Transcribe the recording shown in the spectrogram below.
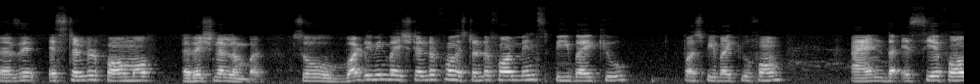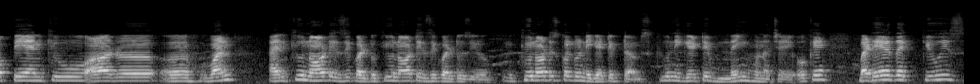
as a standard form of rational number so what do mean by standard form standard form means p by q first p by q form and the S C F of p and q are one and q not is equal to q not is equal to zero q not is equal to negative terms q negative नहीं होना चाहिए okay but here the q is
